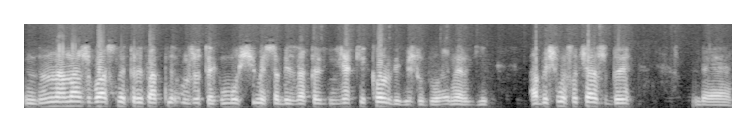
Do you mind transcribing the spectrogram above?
na nasz własny prywatny użytek musimy sobie zapewnić jakiekolwiek źródło energii, abyśmy chociażby e,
